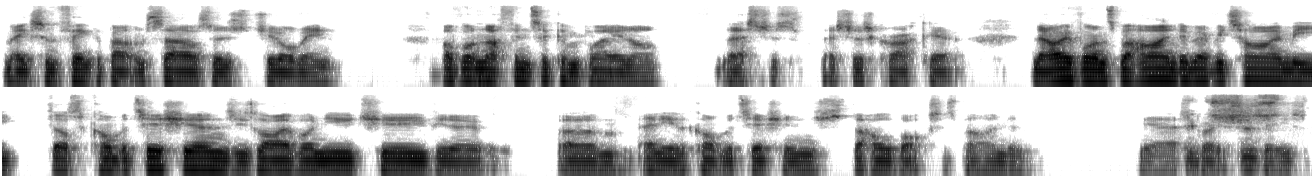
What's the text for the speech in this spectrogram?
makes them think about themselves. As, do you know what I mean? I've got nothing to complain on. Let's just let's just crack it. Now everyone's behind him every time he does competitions. He's live on YouTube. You know, um, any of the competitions, the whole box is behind him. Yeah, it's, it's great just, to see.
